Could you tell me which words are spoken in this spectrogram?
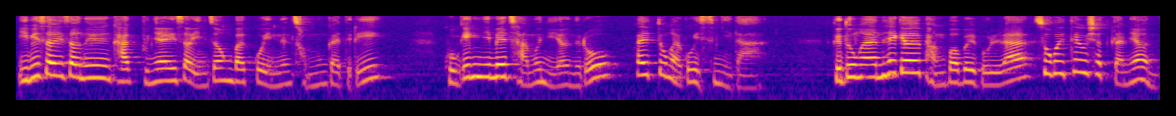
이비서에서는 각 분야에서 인정받고 있는 전문가들이 고객님의 자문위원으로 활동하고 있습니다. 그동안 해결 방법을 몰라 속을 태우셨다면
